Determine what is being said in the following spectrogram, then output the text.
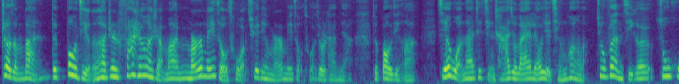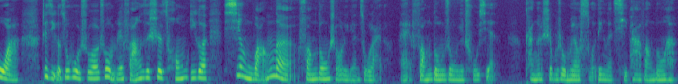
这怎么办？得报警啊！这是发生了什么？门没走错，确定门没走错，就是他们家，就报警了。结果呢，这警察就来了解情况了，就问几个租户啊，这几个租户说说我们这房子是从一个姓王的房东手里边租来的。哎，房东终于出现，看看是不是我们要锁定的奇葩房东哈。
